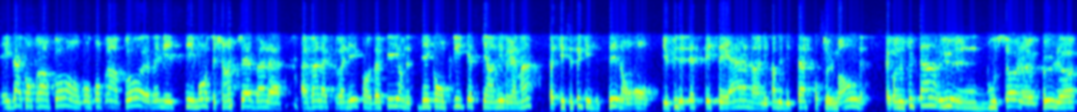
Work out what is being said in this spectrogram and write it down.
Exact, on comprend pas, on, on comprend pas. Euh, Même Elsie et moi, on s'échangeait avant la, avant la chronique. On dit, OK, on a bien compris qu'est-ce qu'il y en est vraiment? Parce que c'est ça qui est difficile. On, il n'y a plus de tests PCR dans les centres de dépistage pour tout le monde. Fait qu'on a tout le temps eu une boussole un peu là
